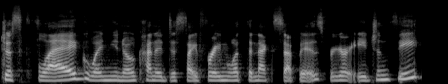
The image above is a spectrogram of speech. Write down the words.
just flag when, you know, kind of deciphering what the next step is for your agency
